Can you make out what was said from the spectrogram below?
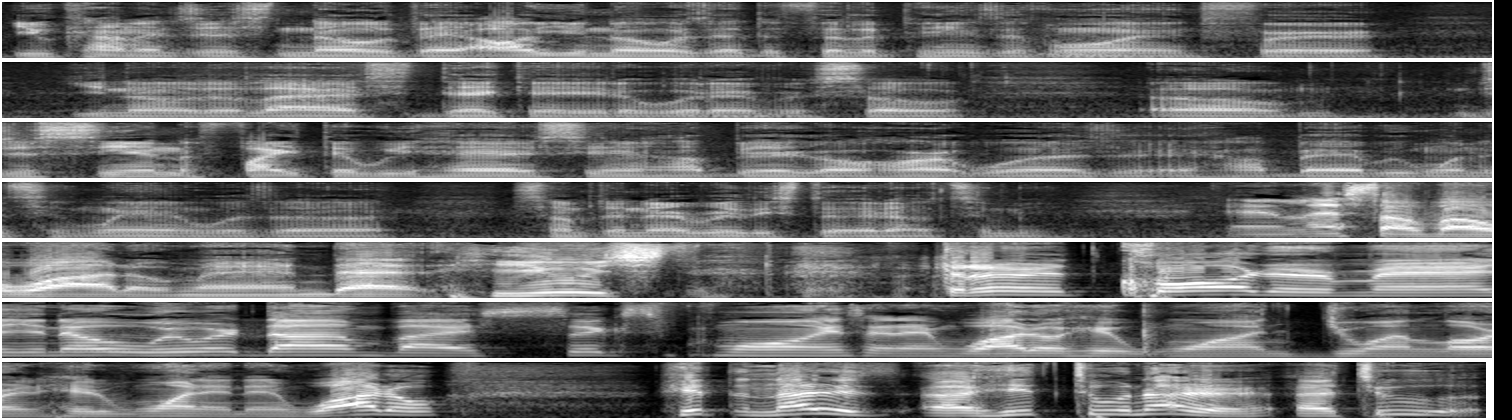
you kind of just know that all you know is that the Philippines have won for you know the last decade or whatever. So um, just seeing the fight that we had, seeing how big our heart was, and how bad we wanted to win was uh, something that really stood out to me. And let's talk about Wado, man. That huge third quarter, man. You know, we were down by six points, and then Wado hit one, Juan Lauren hit one, and then Wado hit another, uh, hit two another, uh, two,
